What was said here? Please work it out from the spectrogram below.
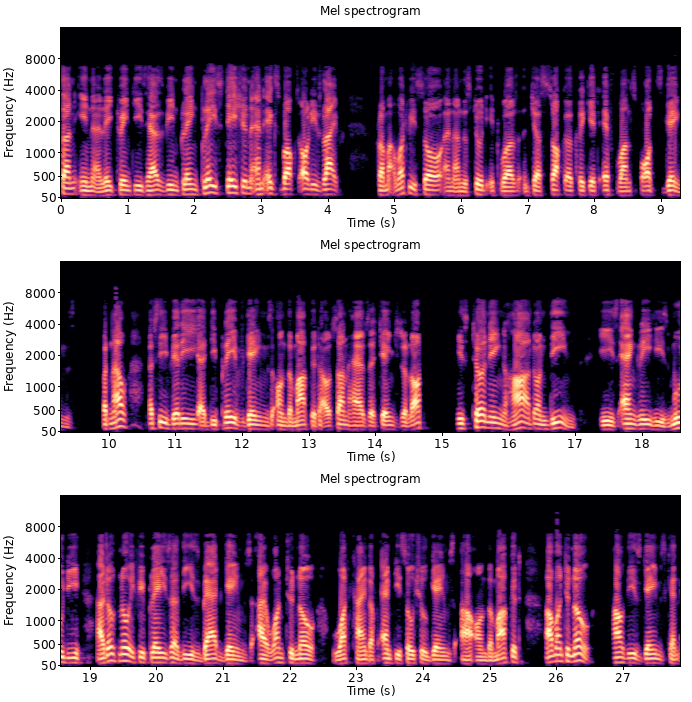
Son in uh, late 20s has been playing PlayStation and Xbox all his life. From what we saw and understood, it was just soccer, cricket, F1 sports games. But now I see very uh, depraved games on the market. Our son has uh, changed a lot. He's turning hard on deen. He's angry. He's moody. I don't know if he plays uh, these bad games. I want to know what kind of antisocial games are on the market. I want to know how these games can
